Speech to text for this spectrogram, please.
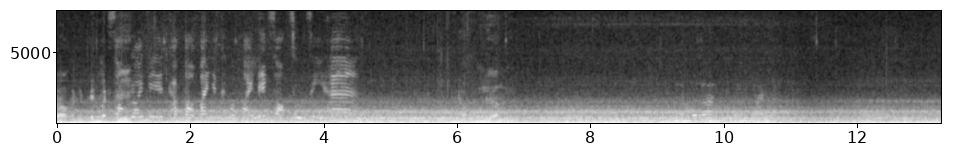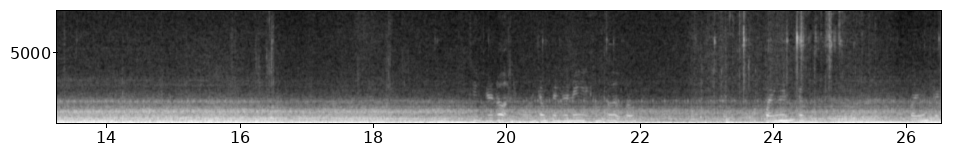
ดอกอันนี้เป็นวัดดี200 เมตรขับต่อไปยังถนนหมายเลข 2045 ดอกเหลือง เงินโบราณไม่มีไว้ละที่จะรอดนี่หมอจำเป็นอยู่ในอำเภอเขาออกไปเงินจะไปมันเป็น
